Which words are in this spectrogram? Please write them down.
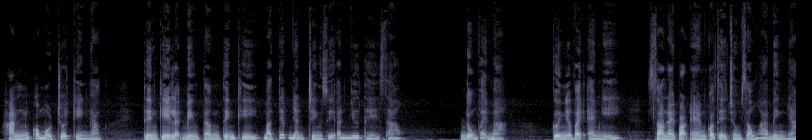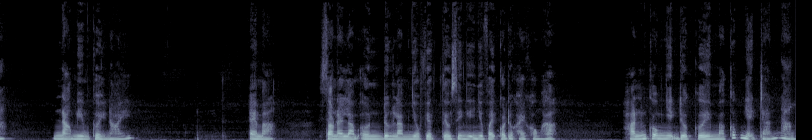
Hắn có một chút kinh ngạc, Thiên Kỳ lại bình tâm tĩnh khí mà tiếp nhận Trình Duy Ân như thế sao? Đúng vậy mà. Cứ như vậy em nghĩ, sau này bọn em có thể chung sống hòa bình nha. Nàng mỉm cười nói. Em à, sau này làm ơn đừng làm nhiều việc tiêu suy nghĩ như vậy có được hay không hả? Hắn không nhịn được cười mà cốc nhẹ trán nàng.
